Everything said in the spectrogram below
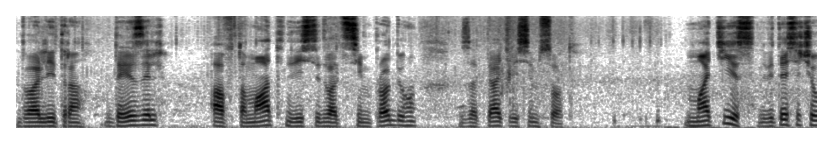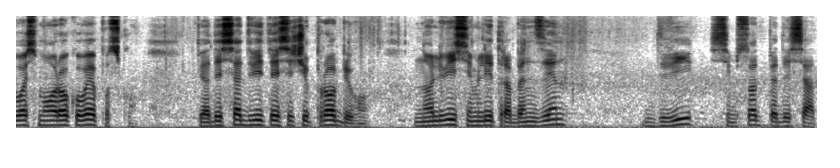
2 літра дизель, автомат 227 пробігу за 5800. Матіс 2008 року випуску, 52 тисячі пробігу, 0,8 літра бензин, 2750.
